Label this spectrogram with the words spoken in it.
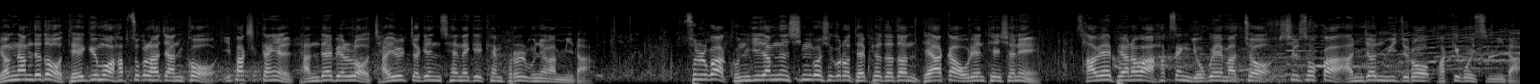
영남대도 대규모 합숙을 하지 않고 입학식 당일 단대별로 자율적인 새내기 캠프를 운영합니다. 술과 군기 잡는 신고식으로 대표되던 대학가 오리엔테이션이 사회 변화와 학생 요구에 맞춰 실속과 안전 위주로 바뀌고 있습니다.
